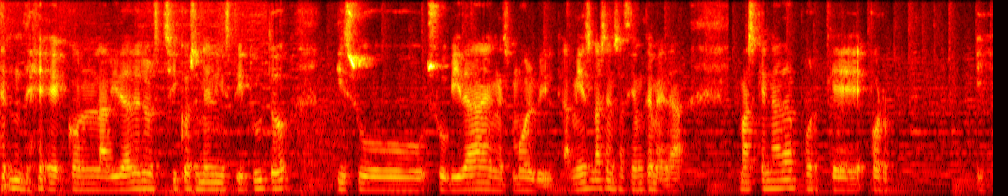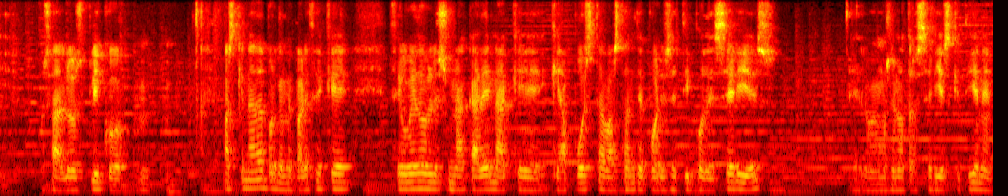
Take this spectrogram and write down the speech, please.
con la vida de los chicos en el instituto y su, vida en Smallville. A mí es la sensación que me da. Más que nada porque, por, o sea, lo explico, más que nada porque me parece que CW es una cadena que, apuesta bastante por ese tipo de series, eh, lo vemos en otras series que tienen,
